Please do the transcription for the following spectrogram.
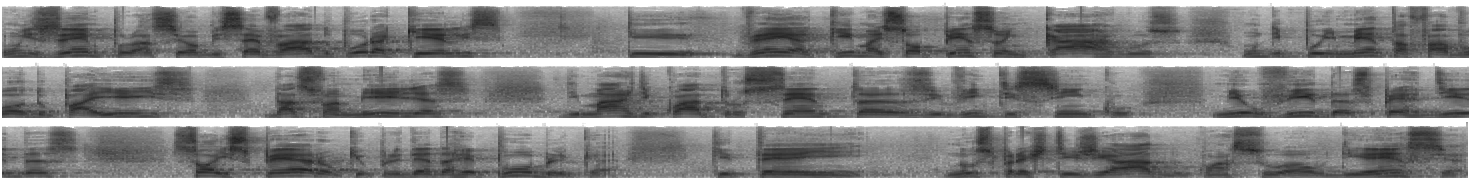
Um exemplo a ser observado por aqueles que vêm aqui, mas só pensam em cargos, um depoimento a favor do país, das famílias, de mais de 425 mil vidas perdidas. Só espero que o presidente da República, que tem nos prestigiado com a sua audiência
